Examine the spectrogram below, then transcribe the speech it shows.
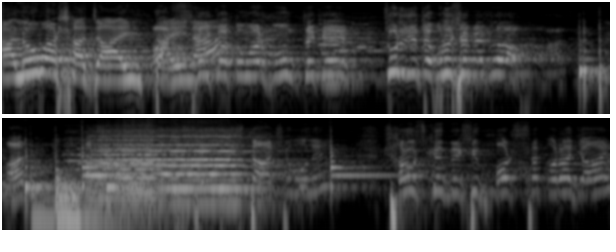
ভালোবাসা যায় তাই না? সেটা তোমার মন থেকে চলে যেতে বলেছে মেঘলা। আর আছে বলে সারসকে বেশি ভরসা করা যায়?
